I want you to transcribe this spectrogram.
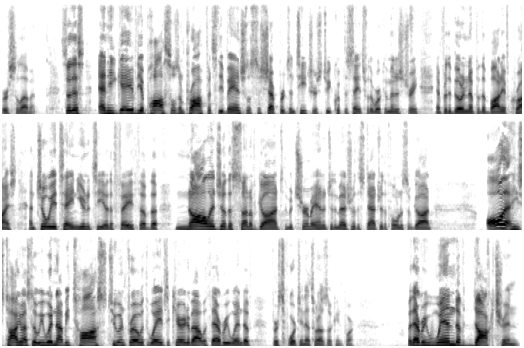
verse 11. So this, and he gave the apostles and prophets, the evangelists, the shepherds, and teachers to equip the saints for the work of ministry and for the building up of the body of Christ until we attain unity of the faith of the knowledge of the Son of God to the mature man and to the measure of the stature of the fullness of God all that he's talking about so that we would not be tossed to and fro with waves carried about with every wind of verse 14 that's what i was looking for with every wind of doctrine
